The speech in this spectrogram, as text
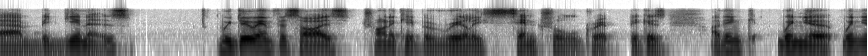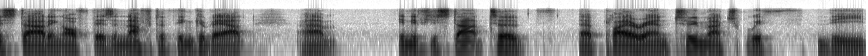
um, beginners, we do emphasize trying to keep a really central grip because I think when you're when you're starting off, there's enough to think about, um, and if you start to uh, play around too much with the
